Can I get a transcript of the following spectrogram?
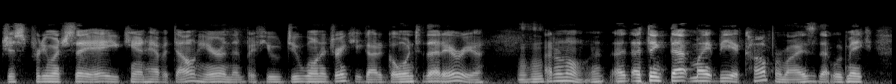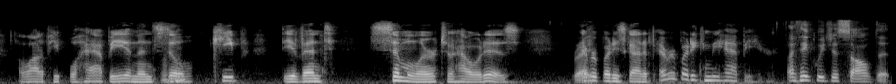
just pretty much say, hey, you can't have it down here, and then if you do want to drink, you got to go into that area. Mm-hmm. I don't know. I, I, think that might be a compromise that would make a lot of people happy, and then still mm-hmm. keep the event similar to how it is. Right. Everybody's got it. Everybody can be happy here. I think we just solved it.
